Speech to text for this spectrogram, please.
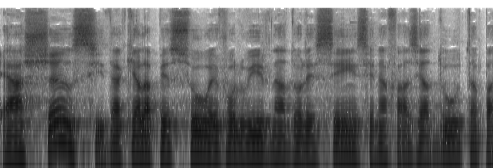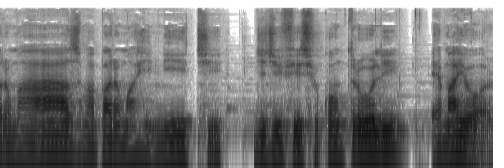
é a chance daquela pessoa evoluir na adolescência e na fase adulta para uma asma, para uma rinite de difícil controle é maior.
